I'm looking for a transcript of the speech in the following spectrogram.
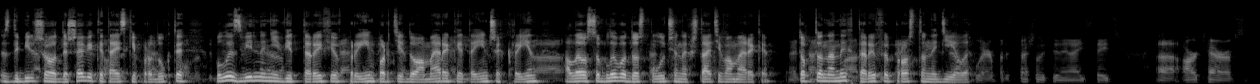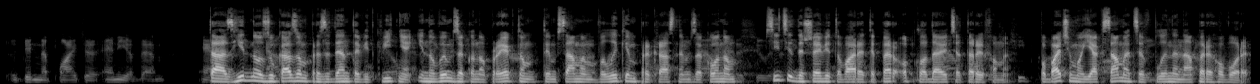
здебільшого дешеві китайські продукти, були звільнені від тарифів при імпорті до Америки та інших країн, але особливо до Сполучених Штатів Америки. Тобто на них тарифи просто не діяли. Та згідно з указом президента від квітня і новим законопроектом, тим самим великим прекрасним законом, всі ці дешеві товари тепер обкладаються тарифами. Побачимо, як саме це вплине на переговори.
